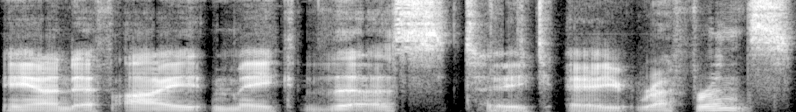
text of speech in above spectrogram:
And if I make this take a reference,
